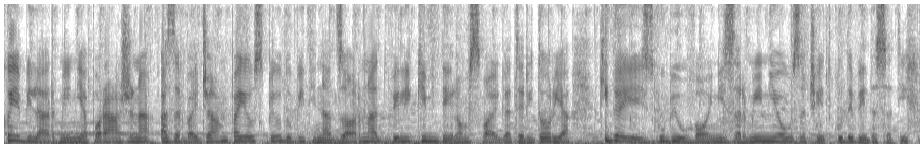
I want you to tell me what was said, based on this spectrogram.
ko je bila Armenija poražena, Azerbajdžan pa je uspel dobiti nadzor nad velikim delom svojega teritorija, ki ga je izgubil v vojni z Armenijo v začetku 90-ih.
